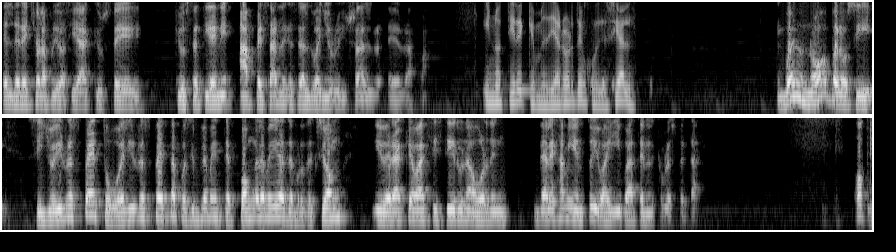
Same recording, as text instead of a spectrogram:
el derecho a la privacidad que usted, que usted tiene, a pesar de que sea el dueño registral, eh, Rafa. Y no tiene que mediar orden judicial. Bueno, no, pero si, si yo irrespeto o él irrespeta, pues simplemente póngale medidas de protección y verá que va a existir una orden de alejamiento y ahí va a tener que respetar. Ok,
